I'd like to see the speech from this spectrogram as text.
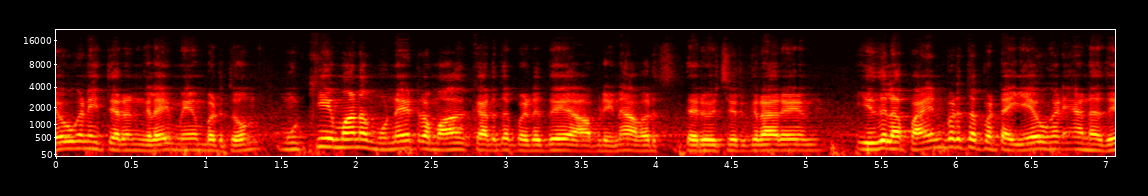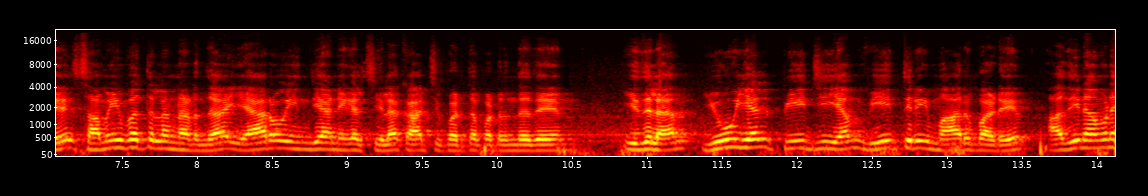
ஏவுகணை திறன்களை மேம்படுத்தும் முக்கியமான முன்னேற்றமாக கருதப்படுது அப்படின்னு அவர் தெரிவிச்சிருக்கிறாரு. இதில் பயன்படுத்தப்பட்ட ஏவுகணையானது சமீபத்தில் நடந்த ஏரோ இந்தியா நிகழ்ச்சியில் காட்சிப்படுத்தப்பட்டிருந்தது. இதில் யூஎல் பிஜிஎம் வி த்ரீ மாறுபாடு அதிநவன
